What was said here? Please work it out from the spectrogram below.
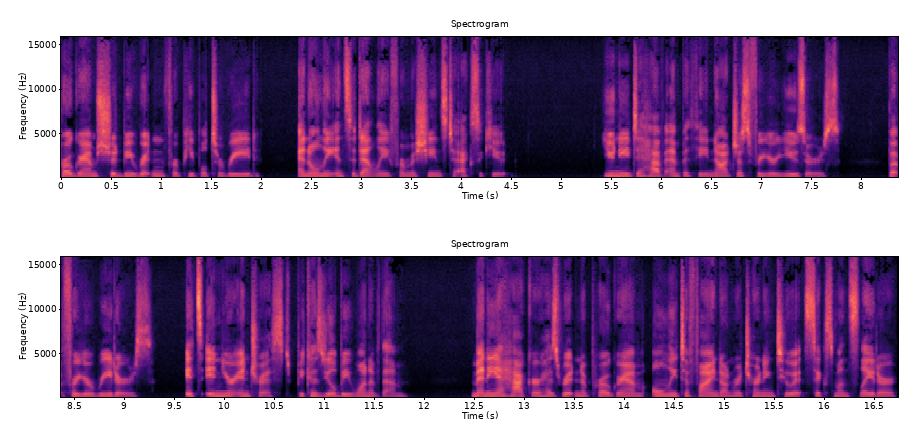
Programs should be written for people to read and only incidentally for machines to execute. You need to have empathy not just for your users, but for your readers. It's in your interest because you'll be one of them. Many a hacker has written a program only to find on returning to it six months later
